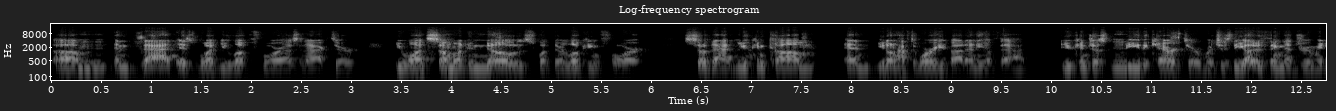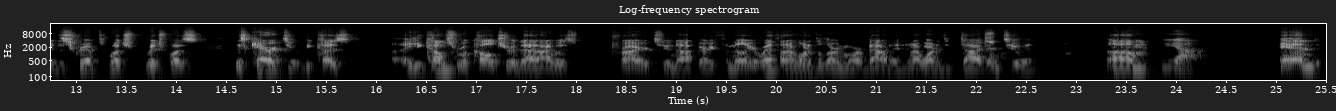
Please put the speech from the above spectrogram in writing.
Um, Mhm. And that is what you look for as an actor. You want someone who knows what they're looking for so that you can come and you don't have to worry about any of that. You can just Mm. be the character, which is the other thing that drew me to the script, which which was this character because he comes from a culture that I was prior to not very familiar with, and I wanted to learn more about it, and I wanted to dive into it. Um, Yeah. and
